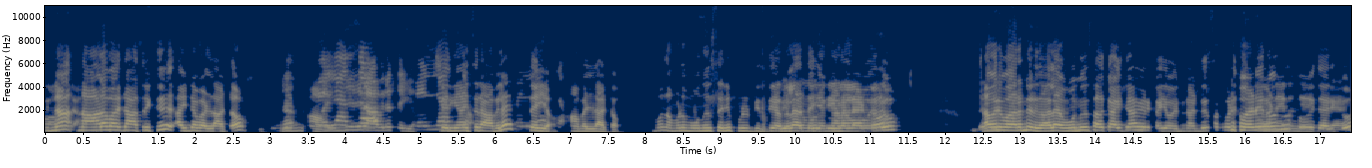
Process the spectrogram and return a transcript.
പിന്നെ നാളെ രാത്രിക്ക് അതിന്റെ വെള്ളാട്ടം. ആ തെയ്യം. ശനിയാഴ്ച രാവിലെ തെയ്യം. ആ വെള്ളാട്ടം. അപ്പൊ നമ്മൾ മൂന്ന് ദിവസം ഫുൾ ബിസി ആണല്ലേ തെയ്യം കാണാൻ വെള്ളാട്ടം. പോയത്. അവർ വേറെ ഒരു അല്ലെ മൂന്ന് ദിവസം അത് കഴിഞ്ഞാൽ ഒരു കയ്യോ രണ്ടു ദിവസം കൂടി വേണേന്ന് വിചാരിക്കും.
